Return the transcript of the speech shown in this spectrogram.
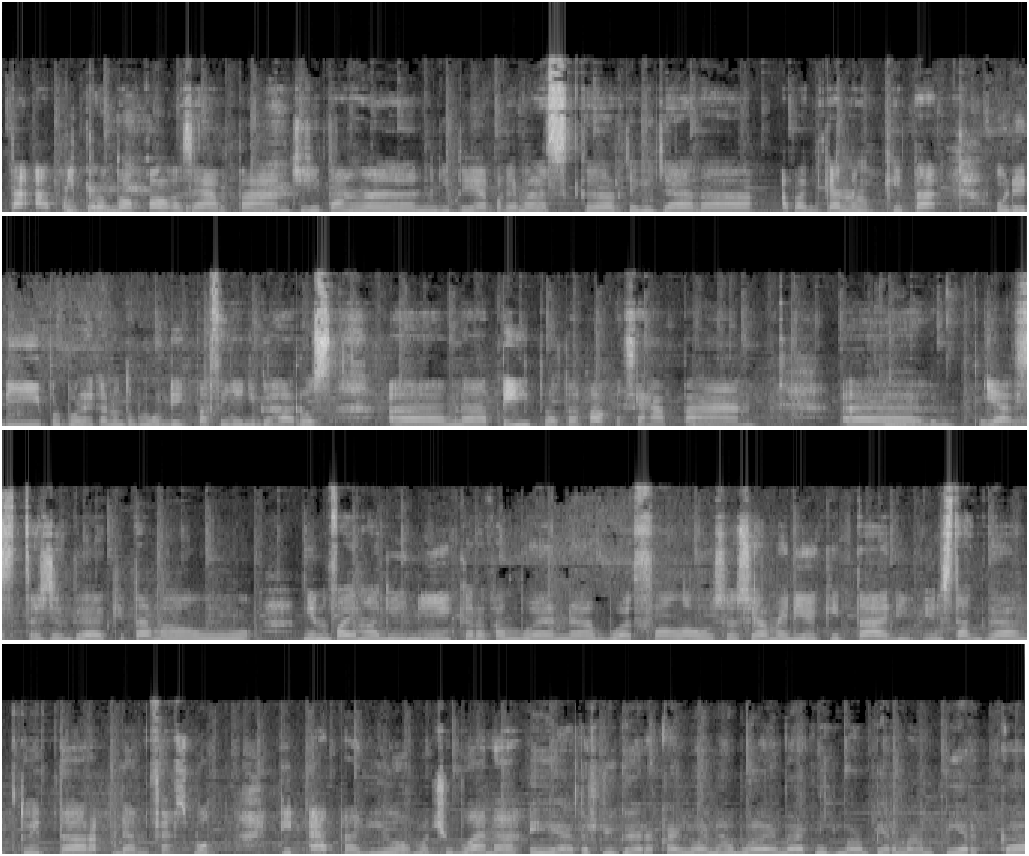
taati Oke. protokol kesehatan, cuci tangan gitu ya, pakai masker, jaga jarak. Apalagi kan kita udah diperbolehkan untuk mudik, pastinya juga harus eh, menaati protokol kesehatan. Eh, Iya, betul. Yes, terus juga kita mau nginfoin lagi nih ke rekan Buana buat follow sosial media kita di Instagram, Twitter, dan Facebook di @radiomercubuana. Iya, terus juga rekan Buana boleh banget nih mampir-mampir ke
